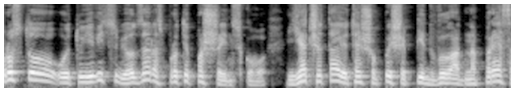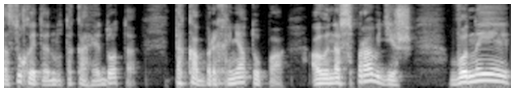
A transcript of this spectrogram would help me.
Просто от уявіть собі, от зараз проти Пашинського. Я читаю те, що пише підвладна преса. Слухайте, ну така гедота, така брехня тупа. Але насправді ж вони,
